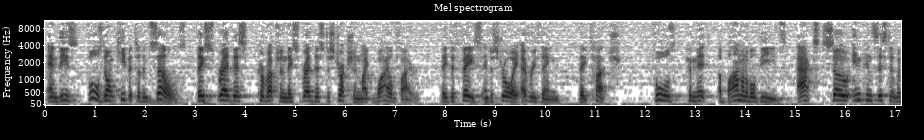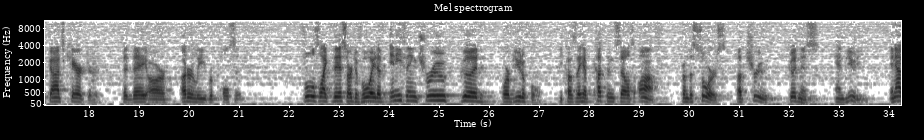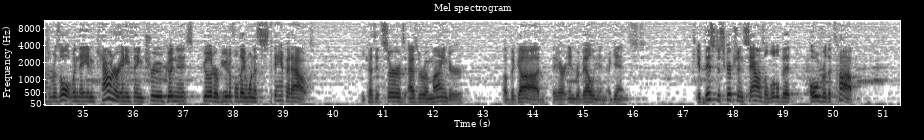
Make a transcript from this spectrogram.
And these Fools don't keep it to themselves. They spread this corruption, they spread this destruction like wildfire. They deface and destroy everything they touch. Fools commit abominable deeds, acts so inconsistent with God's character that they are utterly repulsive. Fools like this are devoid of anything true, good, or beautiful because they have cut themselves off from the source of truth, goodness, and beauty. And as a result, when they encounter anything true, goodness, good, or beautiful, they want to stamp it out because it serves as a reminder of the God they are in rebellion against. If this description sounds a little bit over the top,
